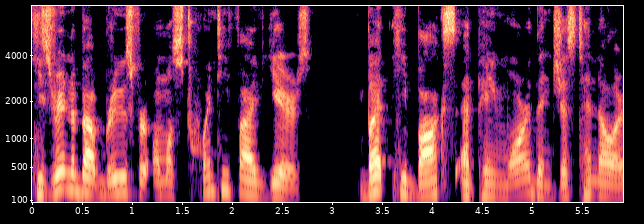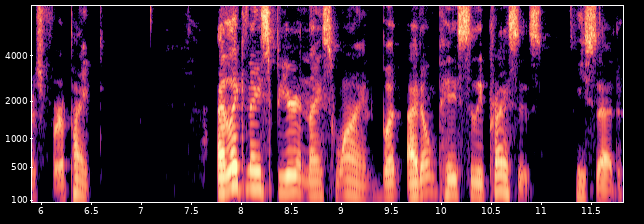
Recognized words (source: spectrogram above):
He's written about brews for almost 25 years, but he balks at paying more than just $10 for a pint. I like nice beer and nice wine, but I don't pay silly prices, he said.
